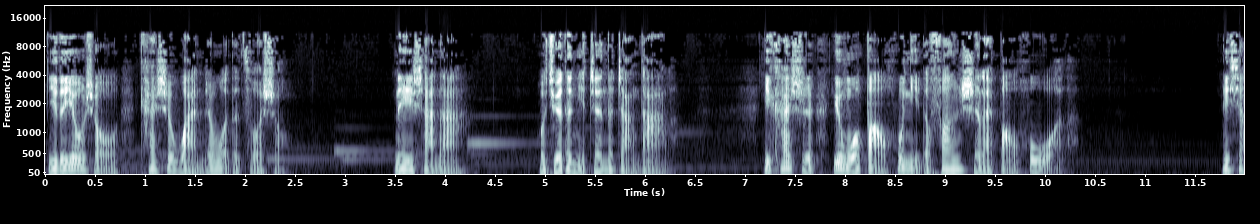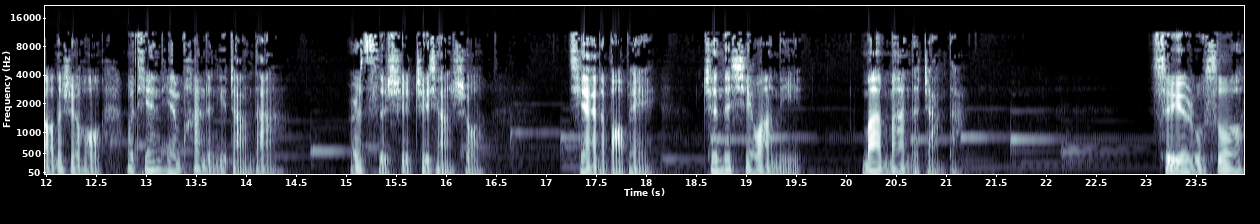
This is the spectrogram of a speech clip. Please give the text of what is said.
你的右手开始挽着我的左手。那一刹那，我觉得你真的长大了，你开始用我保护你的方式来保护我了。你小的时候，我天天盼着你长大，而此时只想说，亲爱的宝贝，真的希望你慢慢的长大。岁月如梭，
